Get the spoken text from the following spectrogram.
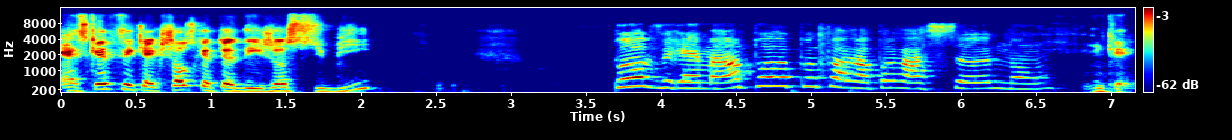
Est-ce que c'est quelque chose que tu as déjà subi? Pas vraiment, pas, pas par rapport à ça, non. OK.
